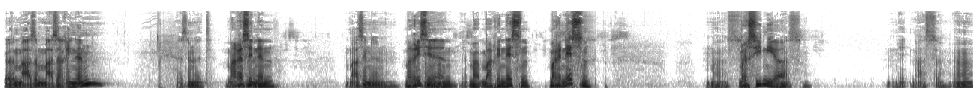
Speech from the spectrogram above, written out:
Oder Mas Maserinnen? Weiß ich nicht. Marsinnen. Marsinnen. Marisinnen. Ma Marinessen. Marinessen. Mas. Marsinia. Mas. Mit Masse. Ja.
